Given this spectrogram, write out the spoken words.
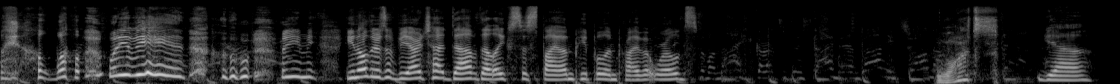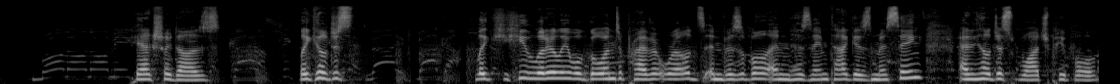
well, what do you mean? what do you mean? You know, there's a VR chat dev that likes to spy on people in private worlds. What? Yeah. He actually does. Like he'll just like he literally will go into private worlds invisible and his name tag is missing and he'll just watch people.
